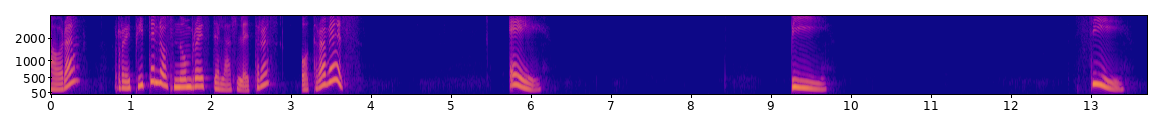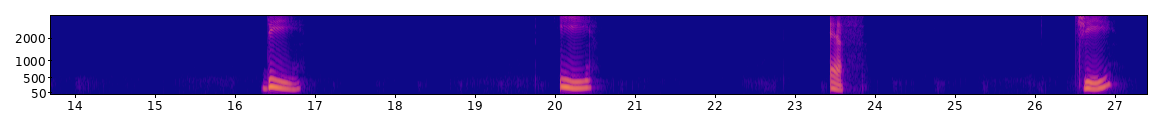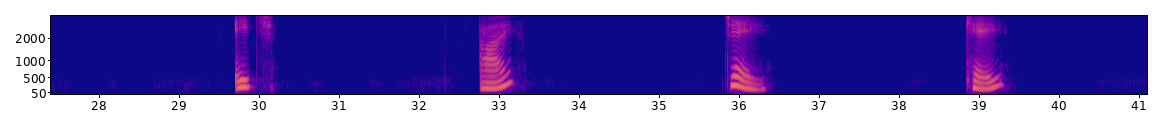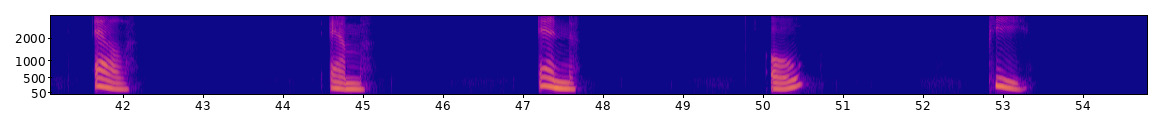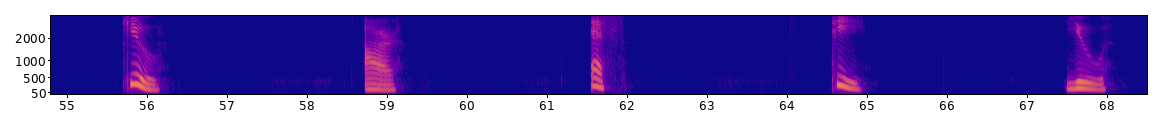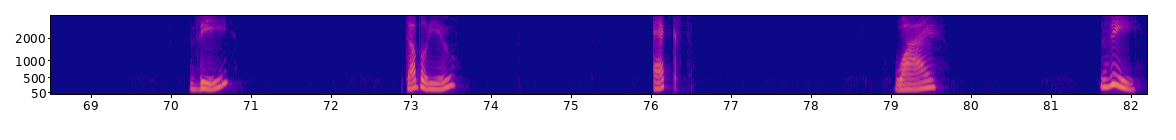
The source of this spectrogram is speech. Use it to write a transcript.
Ahora repite los nombres de las letras otra vez. A B C D E F G H I J K L M N O P Q R S. T. U. V. W. X. Y. Z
